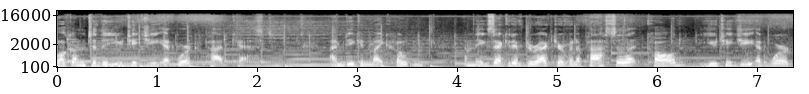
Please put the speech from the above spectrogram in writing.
Welcome to the UTG at Work podcast. I'm Deacon Mike Houghton. I'm the executive director of an apostolate called UTG at Work.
